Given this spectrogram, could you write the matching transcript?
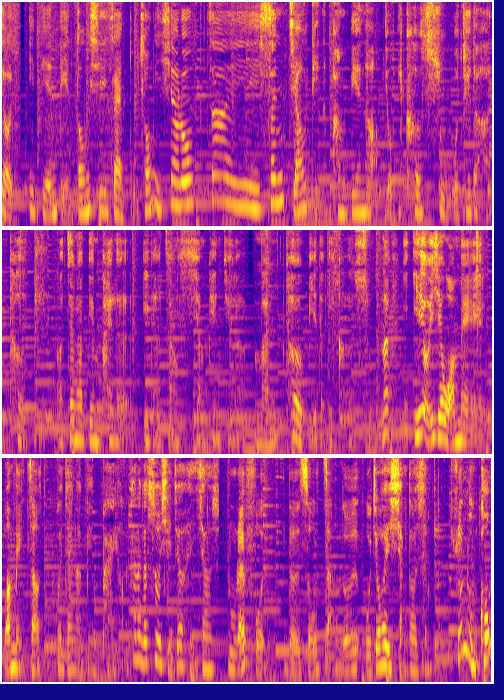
有一点点东西再补充一下喽，在三角点的旁边呢，有一棵树，我觉得很特别。我在那边拍了一两张相片，觉得蛮特别的一棵树。那也有一些完美完美照会在那边拍哈。它那个树形就很像如来佛的手掌，都我就会想到什么了？孙悟空、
